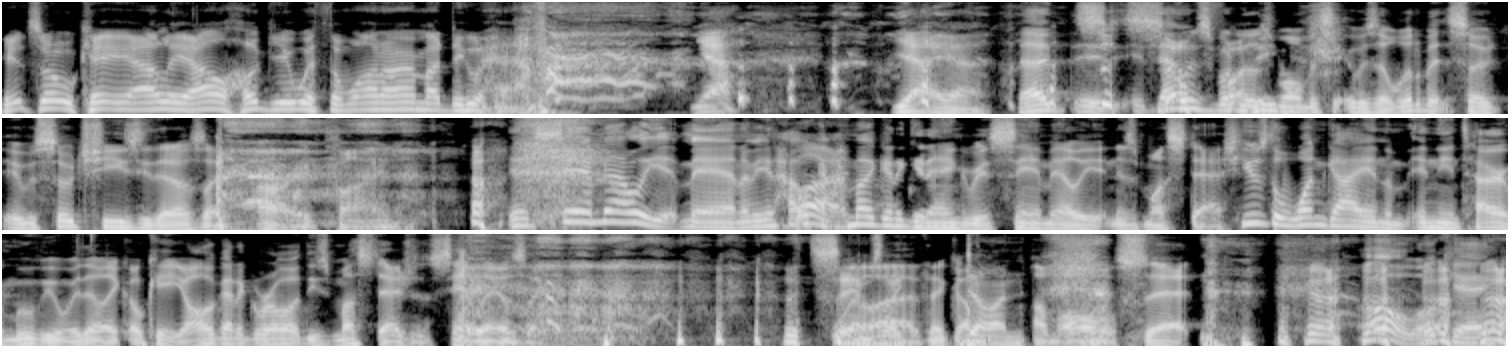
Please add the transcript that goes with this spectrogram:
it's okay ali i'll hug you with the one arm i do have Yeah. Yeah, yeah. That it- just that so was one of those moments. It was a little bit so it was so cheesy that I was like, all right, fine. it's Sam Elliott, man. I mean, how What? am I going to get angry at Sam Elliott and his mustache? He was the one guy in the in the entire movie where they're like, okay, y'all got to grow out these mustaches. And Sam Elliott was like, Sam's well, like, I think done. I'm, done. I'm all set. oh, okay.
